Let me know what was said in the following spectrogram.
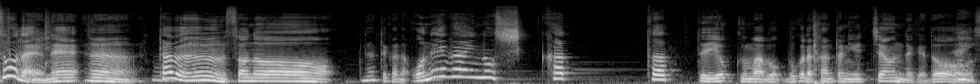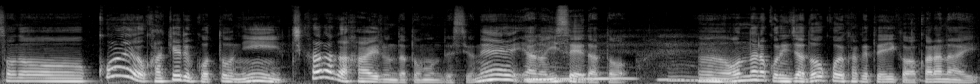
そうだよね。うん。多分、その、なんていうかな、お願いの仕方ってよく、まあ、ぼ僕ら簡単に言っちゃうんだけど、はい。その、声をかけることに力が入るんだと思うんですよね。あの、異性だと。うん。うん、女の子にじゃあどう声かけていいかわからない。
